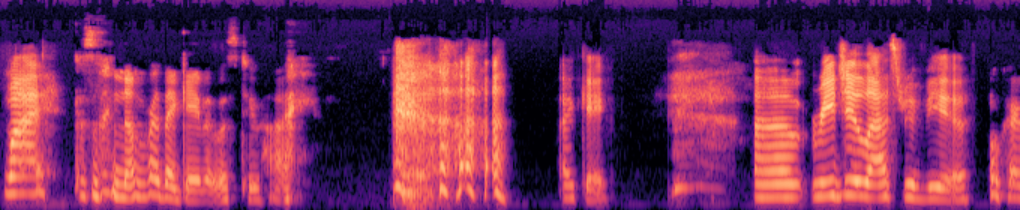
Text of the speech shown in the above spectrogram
Why? Because the number they gave it was too high. okay. Um, read your last review. Okay.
